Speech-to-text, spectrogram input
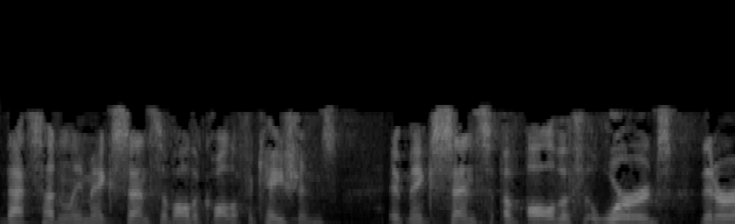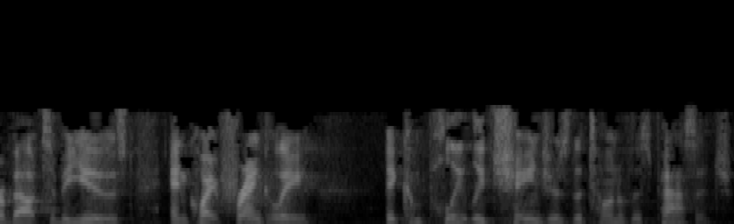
That suddenly makes sense of all the qualifications. It makes sense of all the th- words that are about to be used. And quite frankly, it completely changes the tone of this passage.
